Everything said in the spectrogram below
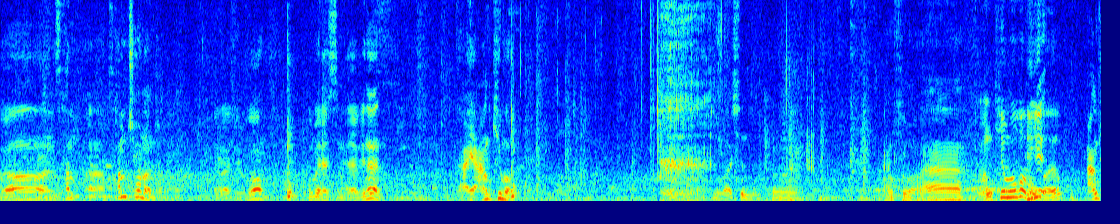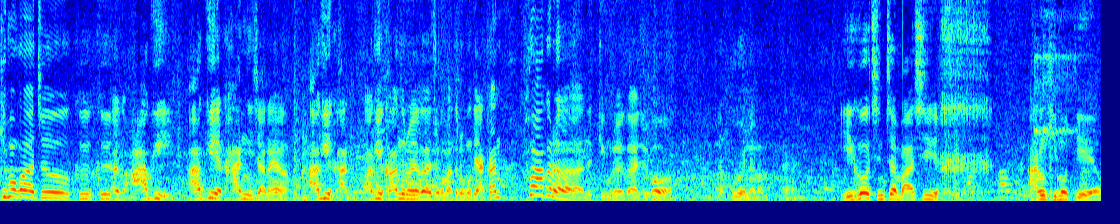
이건 3, 아, 3천 원 정도 해가지고 구매를 했습니다. 여기는 아, 양키모. 이거 맛있는. 양키모. 아. 안키모가 뭔가요? 안키모가 저 그 그 아귀 아귀의 간이잖아요. 아귀 간 아귀 간으로 해가지고 만들어 본 건데 약간 푸아그라 느낌으로 해가지고 구현해 놓은. 네. 이거 진짜 맛이 하, 안키모띠예요.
